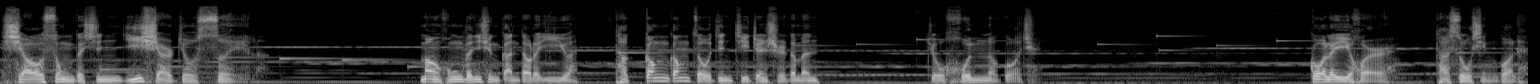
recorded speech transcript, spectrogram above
小宋的心一下就碎了。曼红闻讯赶到了医院，他刚刚走进急诊室的门，就昏了过去。过了一会儿，他苏醒过来，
